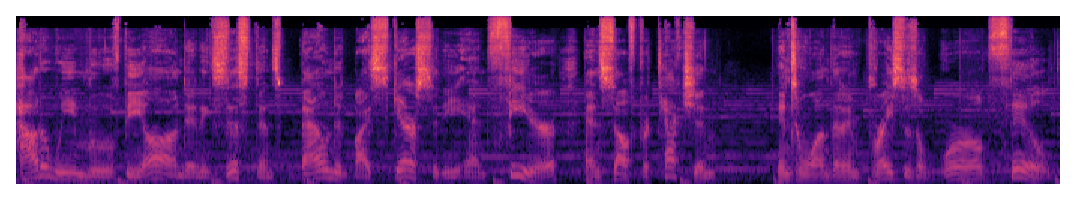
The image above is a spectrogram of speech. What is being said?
How do we move beyond an existence bounded by scarcity and fear and self protection into one that embraces a world filled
